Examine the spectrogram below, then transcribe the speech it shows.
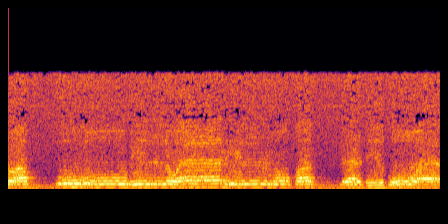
ربه بالوادي المقدس طوى.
